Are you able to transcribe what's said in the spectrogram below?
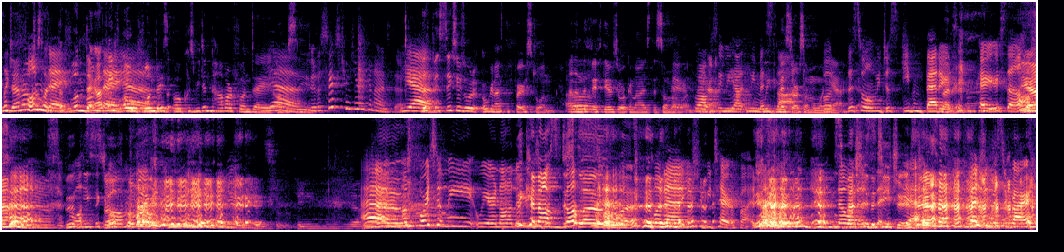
in Like general fun just like day, the fun day. fun I think day, oh yeah. fun days oh because we didn't have our fun day Yeah. obviously. Do the sixth years organize that? Yeah. The f- six years or- organised the first one, and then the Oh. fifth years organised the summer Fair. one. But obviously we had we missed we that. missed our summer one. but yeah. this yeah. one we just even better, Better. so prepare yourselves. Yeah. for Spooky what's to stuff come. Um, unfortunately, we are not. We liberty to cannot discuss, disclose. but uh, you should be terrified. no one Especially is the safe. teachers. Yeah. Especially Mr. Barrett.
